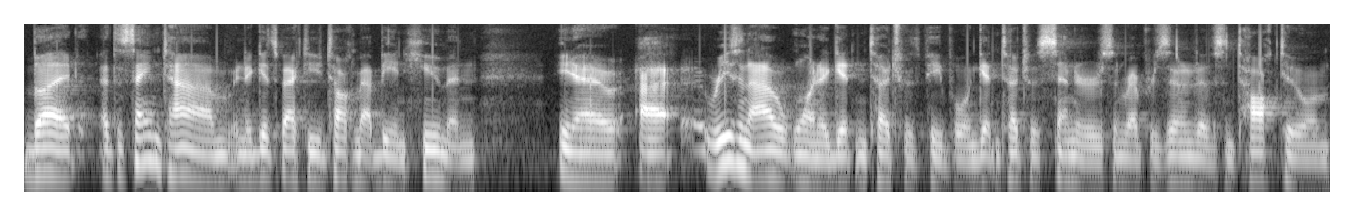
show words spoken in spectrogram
but at the same time, when it gets back to you talking about being human, you know, I, reason I want to get in touch with people and get in touch with senators and representatives and talk to them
